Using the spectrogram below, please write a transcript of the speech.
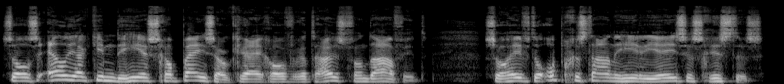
Zoals Eljakim de heerschappij zou krijgen over het huis van David, zo heeft de opgestane Heer Jezus Christus,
